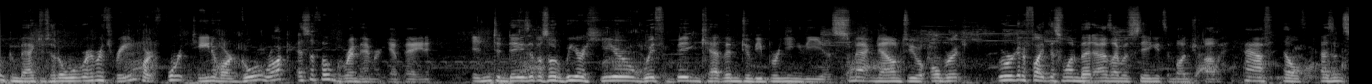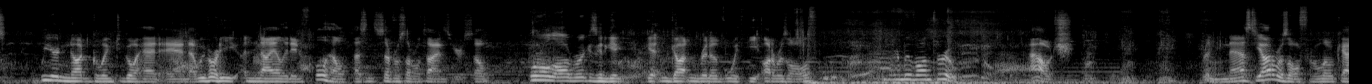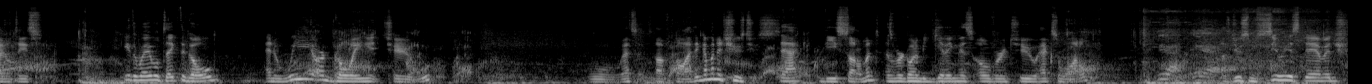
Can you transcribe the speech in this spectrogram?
Welcome back to Total Warhammer 3 and part 14 of our Gorok SFO Grimhammer campaign. In today's episode, we are here with Big Kevin to be bringing the uh, smackdown to Ulbrich. We were going to fight this one, but as I was seeing, it's a bunch of half-health peasants. We are not going to go ahead and uh, we've already annihilated full-health peasants several, several times here, so poor old Ulbrich is going to get, get gotten rid of with the auto-resolve. We're going to move on through. Ouch. A nasty auto-resolve from low casualties. Either way, we'll take the gold. And we are going to... Ooh, that's a tough call. I think I'm going to choose to sack the settlement, as we're going to be giving this over to Hexoatl. Let's do some serious damage.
